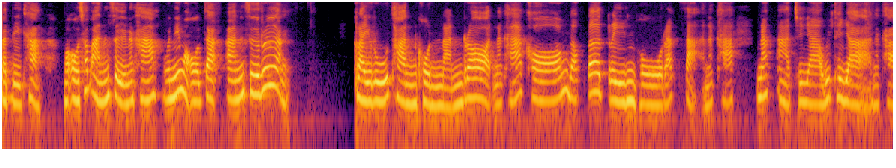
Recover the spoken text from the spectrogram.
สวัสดีค่ะ หมอโอชอบอ่านหนังสือนะคะ วันนี้หมอโอจะอ่านหนังสือเรื่อง ใครรู้ทันคนนั้นรอดนะคะ ของดรตรีนโพรักษานะคะ นักอาชญาวิทยานะคะ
